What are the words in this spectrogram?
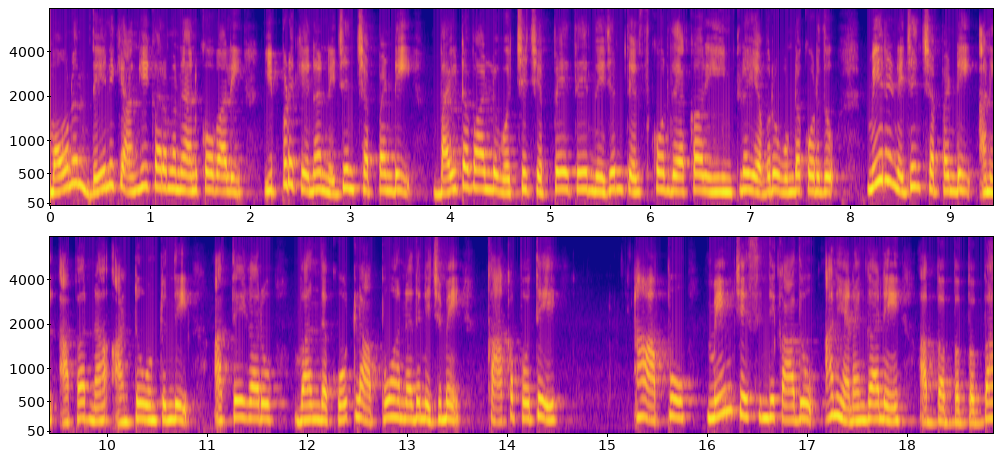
మౌనం దేనికి అంగీకారం అని అనుకోవాలి? ఇప్పటికైనా నిజం చెప్పండి. బయట వాళ్ళు వచ్చి చెప్పైతే నిజం తెలుసుకోలేక ఈ ఇంట్లో ఎవరు ఉండకూడదు. మీరు నిజం చెప్పండి అని అపర్ణ అంటూ ఉంటుంది. అత్తయ్య గారు వంద కోట్ల అప్పు అన్నది నిజమే. కాకపోతే ఆ అప్పు మేం చేసింది కాదు అని అనగానే అబ్బబ్బబ్బబ్బా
